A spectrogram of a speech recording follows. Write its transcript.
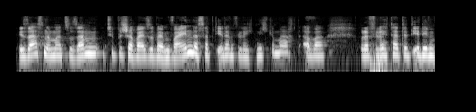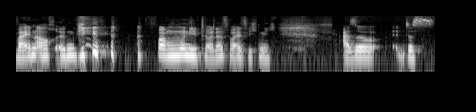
Wir saßen immer zusammen, typischerweise beim Wein, das habt ihr dann vielleicht nicht gemacht, aber oder vielleicht hattet ihr den Wein auch irgendwie vom Monitor, das weiß ich nicht. Also das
